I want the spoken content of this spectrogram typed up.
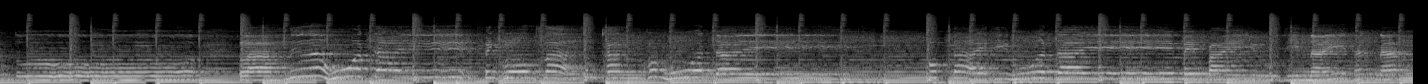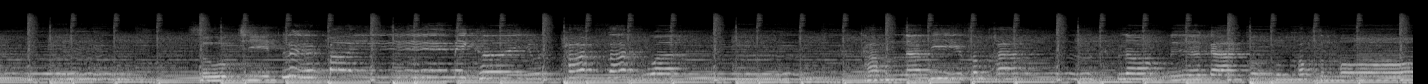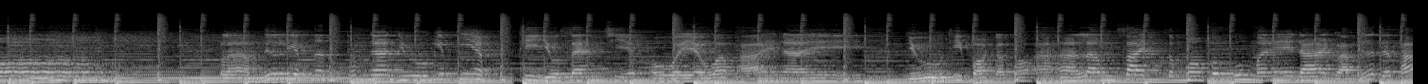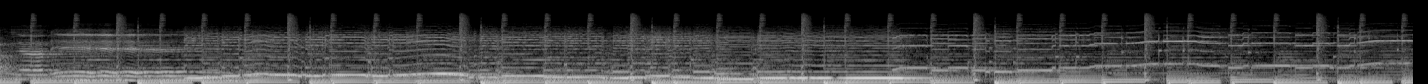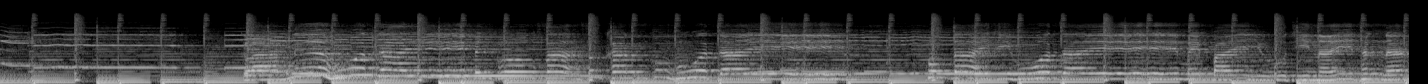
สำคัญ นอกเหนือการควบคุมของสมองกล้ามเนื้อเรียบนั้นทำงานอยู่เงียบๆที่อยู่แสนเฉียบอวัยวะภายใน อยู่ที่ปอดกระเพาะอาหารลำไส้สมองควบคุมไม่ได้กล้ามเนื้อจะทำงานเอง กล้ามเนื้อหัวใจ เป็นโครงสร้างสำคัญของหัวใจ พบได้ที่หัวใจ ไม่ไปอยู่ที่ไหนทั้งนั้น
